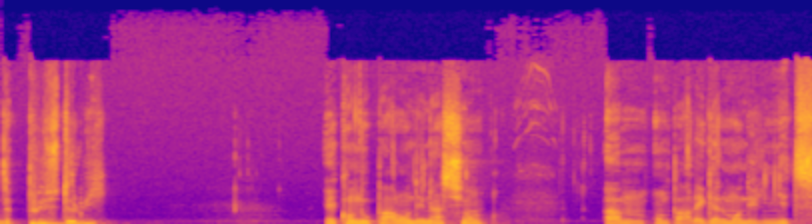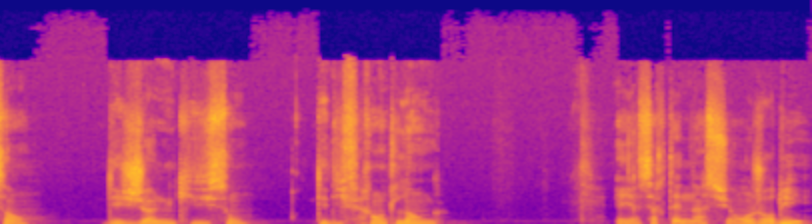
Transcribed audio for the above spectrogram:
de plus de lui. Et quand nous parlons des nations, euh, on parle également des lignées de sang, des jeunes qui y sont, des différentes langues. Et il y a certaines nations aujourd'hui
